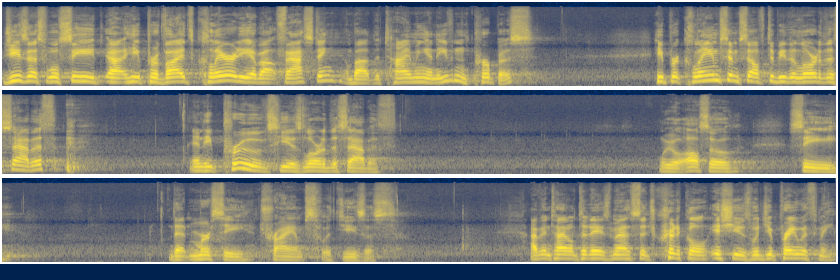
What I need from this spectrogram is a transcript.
Jesus, will see, uh, he provides clarity about fasting, about the timing, and even purpose. He proclaims himself to be the Lord of the Sabbath, and he proves he is Lord of the Sabbath. We will also see that mercy triumphs with Jesus. I've entitled today's message, Critical Issues. Would you pray with me?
